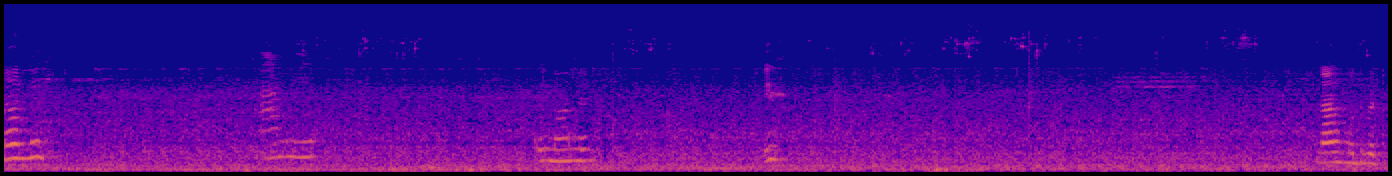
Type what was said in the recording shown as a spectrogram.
నాన్న ఏ నాన్న ఏ నాన్న ముద్దు పెట్టు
